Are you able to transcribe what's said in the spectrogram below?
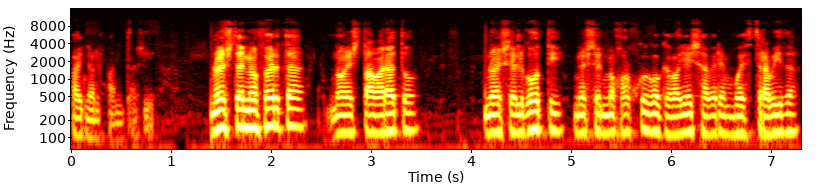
Final Fantasy. No está en oferta, no está barato, no es el GOTI, no es el mejor juego que vayáis a ver en vuestra vida,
